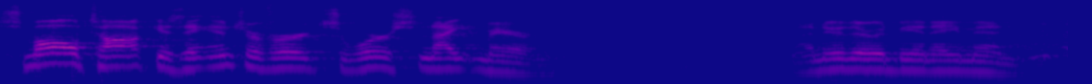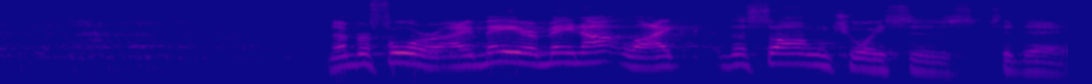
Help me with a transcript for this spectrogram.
Small talk is an introvert's worst nightmare. I knew there would be an amen. Number four, I may or may not like the song choices today.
